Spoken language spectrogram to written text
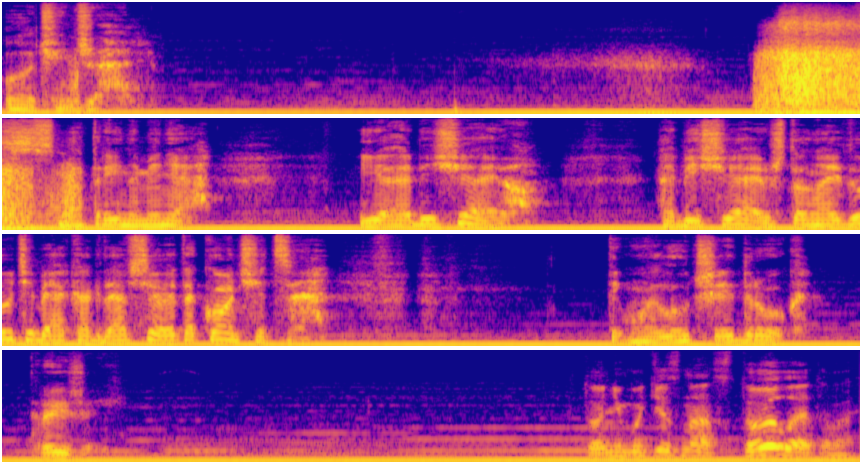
Очень жаль. Смотри на меня. Я обещаю. Обещаю, что найду тебя, когда все это кончится. Ты мой лучший друг. Рыжий. кто-нибудь из нас стоил этого?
